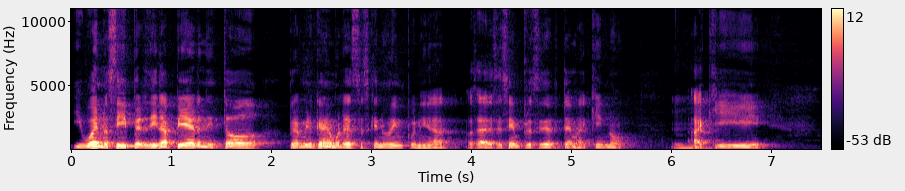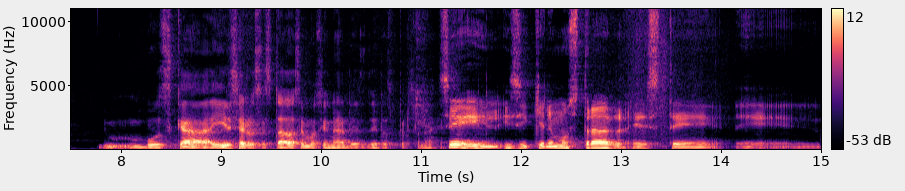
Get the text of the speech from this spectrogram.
y bueno, sí, perdí la pierna y todo, pero a mí lo que me molesta es que no hay impunidad. O sea, ese siempre ha sido el tema, aquí no. Aquí busca irse a los estados emocionales de los personajes. Sí, y, si quiere mostrar este eh,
